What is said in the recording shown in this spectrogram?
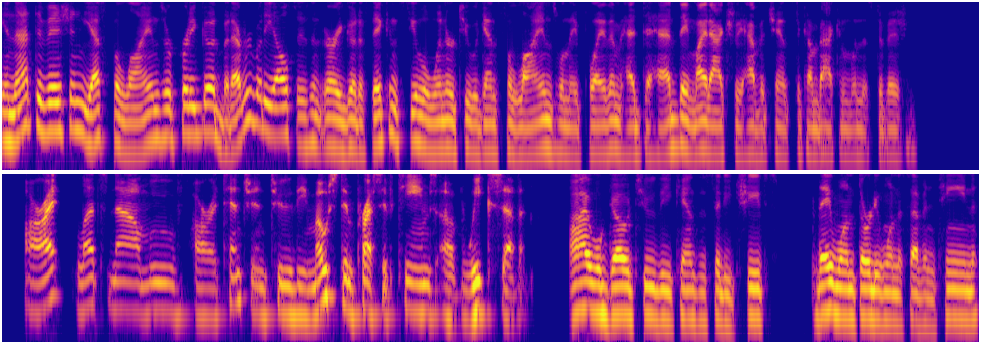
in that division, yes, the Lions are pretty good, but everybody else isn't very good. If they can steal a win or two against the Lions when they play them head to head, they might actually have a chance to come back and win this division. All right, let's now move our attention to the most impressive teams of week seven. I will go to the Kansas City Chiefs. They won 31 to 17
